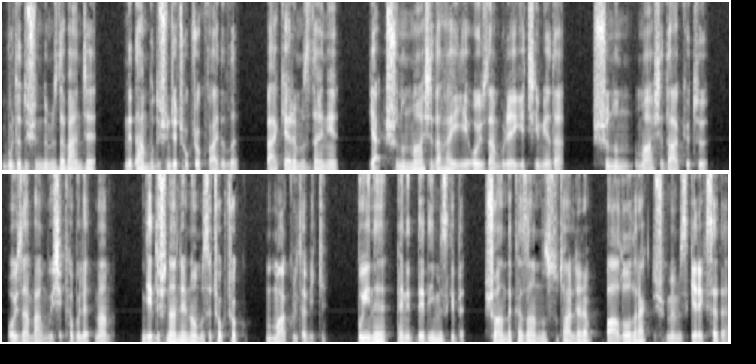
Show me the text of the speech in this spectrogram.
burada düşündüğümüzde bence neden bu düşünce çok çok faydalı? Belki aramızda hani ya şunun maaşı daha iyi o yüzden buraya geçeyim ya da şunun maaşı daha kötü o yüzden ben bu işi kabul etmem diye düşünenlerin olması çok çok makul tabii ki. Bu yine hani dediğimiz gibi şu anda kazandığınız tutarlara bağlı olarak düşünmemiz gerekse de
